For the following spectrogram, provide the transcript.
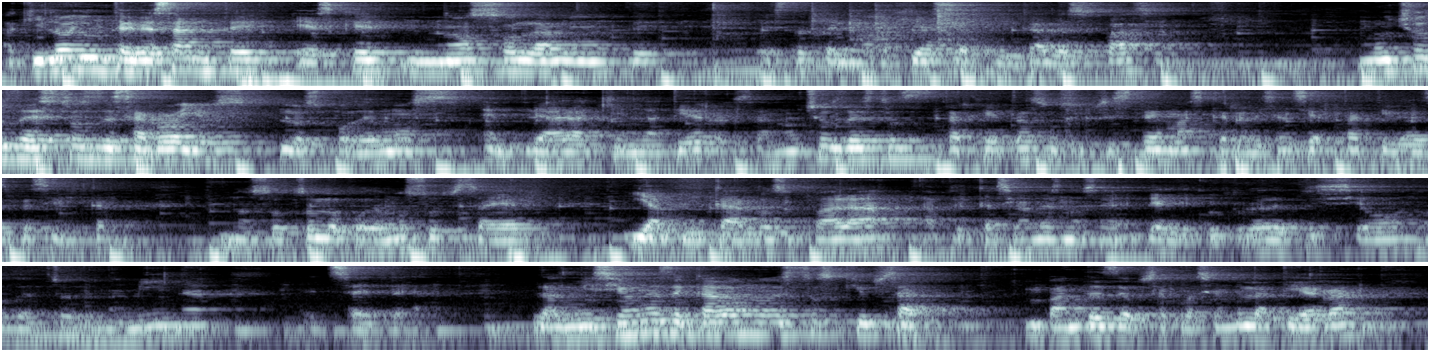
Aquí lo interesante es que no solamente esta tecnología se aplica al espacio, muchos de estos desarrollos los podemos emplear aquí en la Tierra. O sea, muchos de estas tarjetas o subsistemas que realizan cierta actividad específica, nosotros lo podemos subtraer y aplicarlos para aplicaciones, no sé, de agricultura de precisión o dentro de una mina, etc. Las misiones de cada uno de estos CubeSat van desde observación de la Tierra,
